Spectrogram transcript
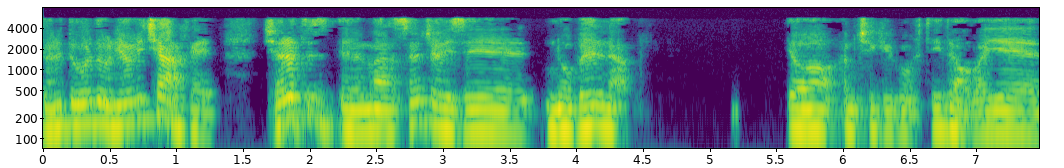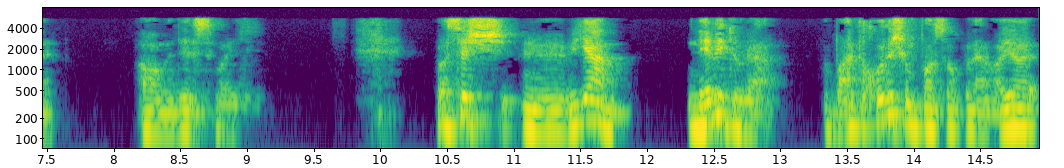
داره دور دنیا میچرخه. چرا تو مراسم جایزه نوبل نبود؟ یا همچه که گفتید آقای حامد اسماعیلی. راستش میگم نمی‌دونم. باید خودشون پاسخ بدن. آیا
